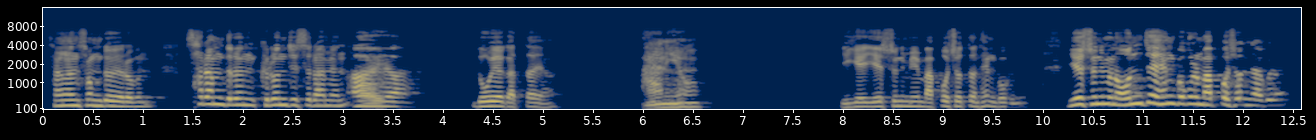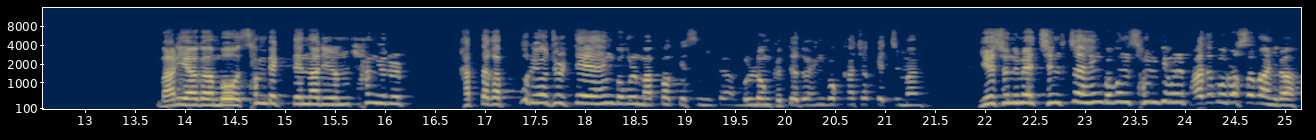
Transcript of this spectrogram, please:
상한 성도 여러분, 사람들은 그런 짓을 하면, 아야, 노예 같다야. 아니요. 이게 예수님이 맛보셨던 행복입니다. 예수님은 언제 행복을 맛보셨냐고요? 마리아가 뭐 300데나리온 향유를 갖다가 뿌려줄 때 행복을 맛봤겠습니까? 물론 그때도 행복하셨겠지만 예수님의 진짜 행복은 섬김을 받음으로써가 아니라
